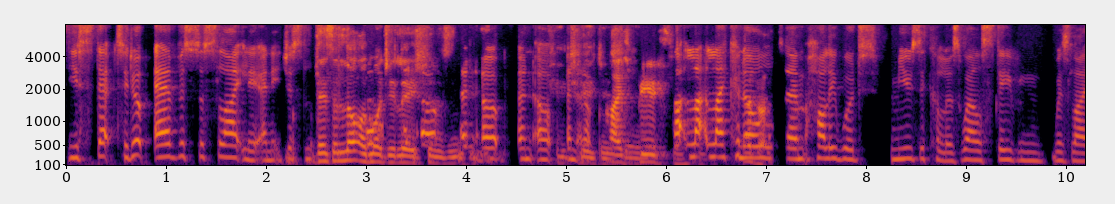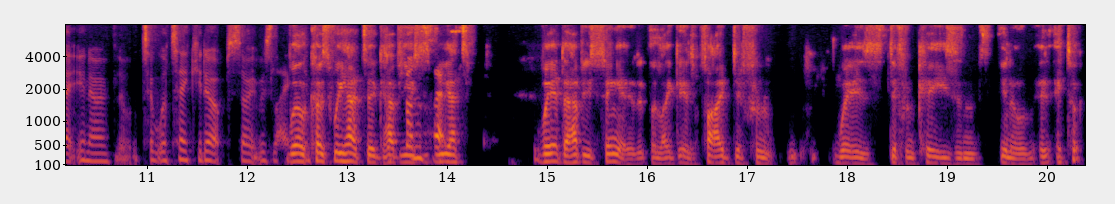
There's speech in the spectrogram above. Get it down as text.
you stepped it up ever so slightly, and it just There's a lot of modulations and, and up and up and up. changes, Oh, it's yeah. beautiful. Like, like, like an old um, Hollywood musical as well. Stephen was like, you know, to, we'll take it up. So it was like, Well, because we had to have you, we had to, we had to have you sing it like in five different ways, different keys, and you know, it, it took.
